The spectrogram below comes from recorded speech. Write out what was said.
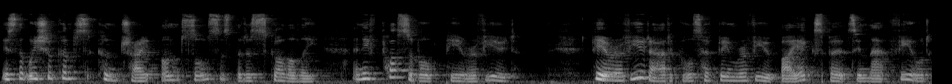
is that we should concentrate on sources that are scholarly and if possible peer-reviewed. Peer-reviewed articles have been reviewed by experts in that field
